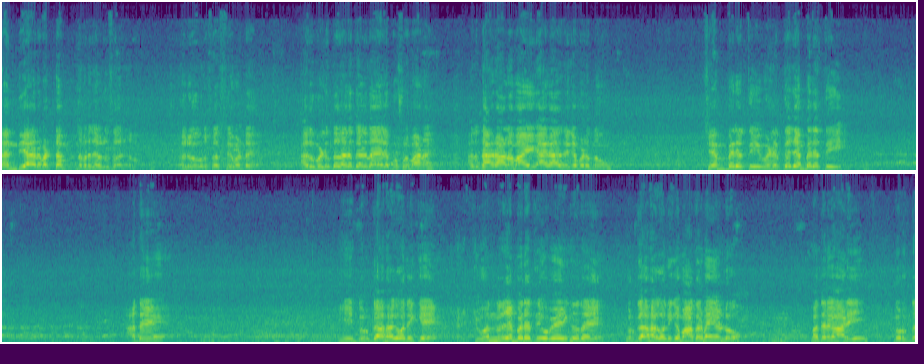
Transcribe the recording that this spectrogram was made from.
നന്ദിയാർവട്ടം എന്ന് പറഞ്ഞ ഒരു ഒരു സസ്യമുണ്ട്. അത് വെളുത്ത നിറത്തിലുള്ളതായ പുഷ്പമാണ്. അത് ധാരാളമായി ആരാധിക്കപ്പെടുന്നു ചെമ്പരത്തി വെളുത്ത ചെമ്പരത്തി. അത് ഈ ദുർഗാ ഭഗവതിക്ക് ചുവന്ന ചെമ്പരത്തി ഉപയോഗിക്കുന്നത് ദുർഗാ ഭഗവതിക്ക് മാത്രമേ ഉള്ളൂ. ഭദ്രകാളി ദുർഗ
